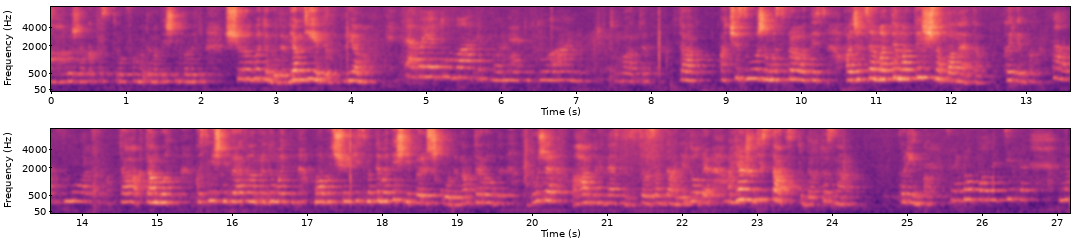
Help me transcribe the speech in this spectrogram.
Загрожує катастрофа математичній планеті. Що робити будемо? Як діяти, Лена? Треба рятувати планету Туані. Рятувати. Чи зможемо справитись? Адже це математична планета. Карінка. Так, зможемо. Так, там от космічні пірати нам придумають, мабуть, що якісь математичні перешкоди. Нам треба буде дуже гарно віднести до цього завдання. Добре, а як же дістатись туди? Хто знає? Полінка. Треба полетіти на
